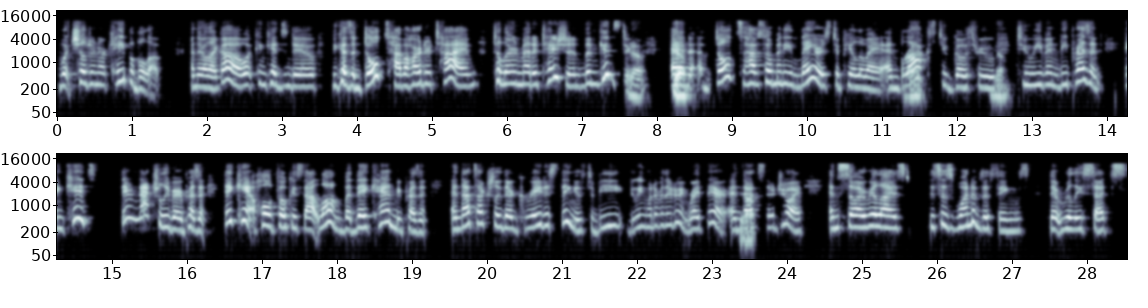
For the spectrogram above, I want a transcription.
what children are capable of. And they're like, oh, what can kids do? Because adults have a harder time to learn meditation than kids do. Yeah. And yeah. adults have so many layers to peel away and blocks right. to go through yeah. to even be present. And kids, they're naturally very present. They can't hold focus that long, but they can be present. And that's actually their greatest thing is to be doing whatever they're doing right there. And yeah. that's their joy. And so I realized this is one of the things that really sets,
